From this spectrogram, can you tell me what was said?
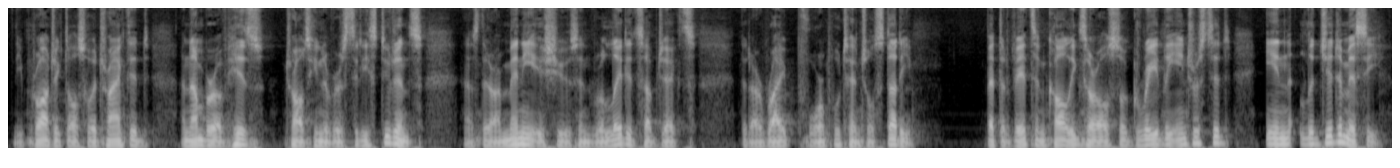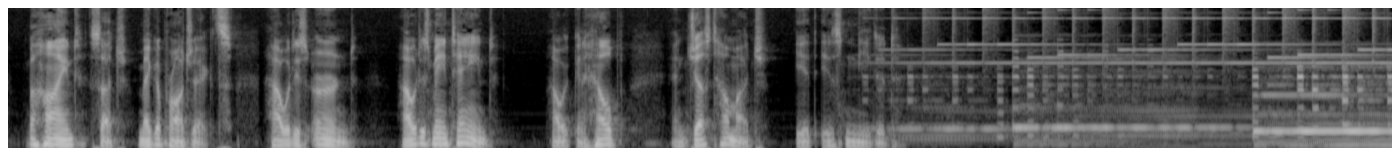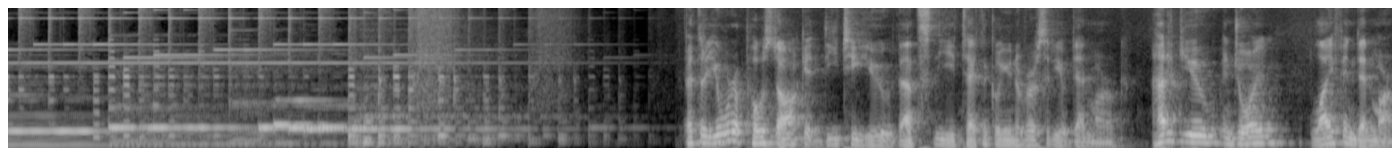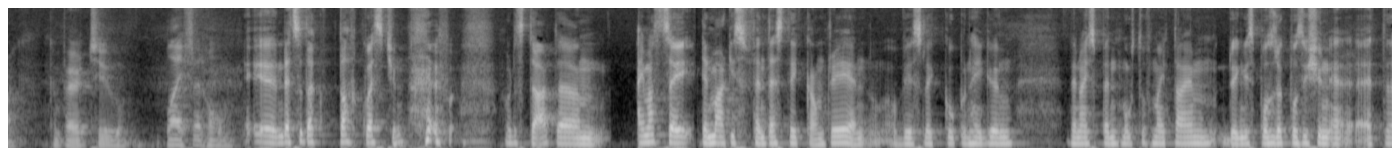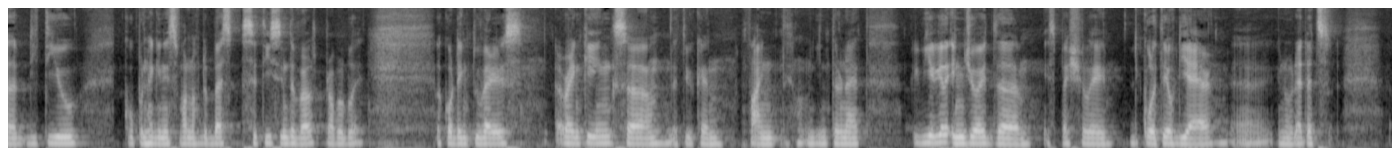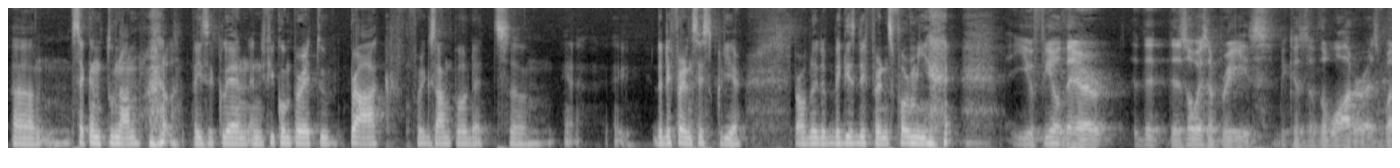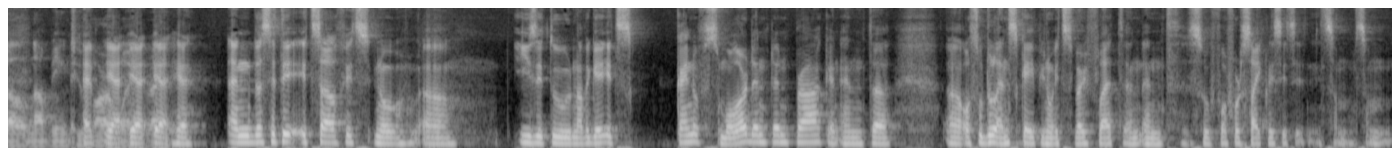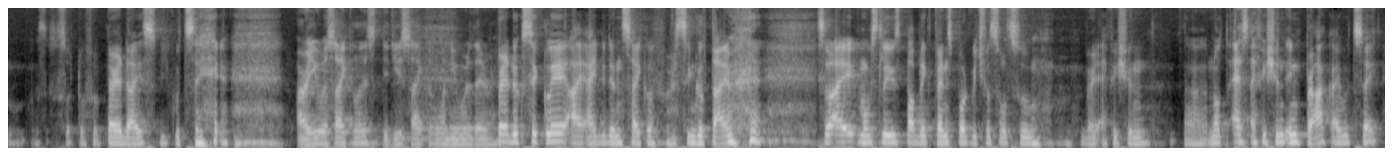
The project also attracted a number of his Charles University students, as there are many issues and related subjects that are ripe for potential study. Petr Witz and colleagues are also greatly interested in legitimacy behind such megaprojects, how it is earned, how it is maintained, how it can help, and just how much it is needed. Peter, you were a postdoc at DTU, that's the Technical University of Denmark. How did you enjoy life in Denmark compared to life at home? Uh, that's a tough, tough question for the start. Um, I must say, Denmark is a fantastic country, and obviously Copenhagen. Then I spent most of my time doing this postdoc position at, at uh, DTU. Copenhagen is one of the best cities in the world, probably, according to various rankings uh, that you can find on the internet we really enjoyed the, especially the quality of the air. Uh, you know that it's um, second to none, basically. And, and, if you compare it to Prague, for example, that's um, yeah, the difference is clear. Probably the biggest difference for me. you feel there that there's always a breeze because of the water as well, not being too far yeah, away. Yeah, right? yeah, yeah. And the city itself, it's you know uh, easy to navigate. It's kind of smaller than, than Prague, and, and uh, uh, also the landscape, you know, it's very flat, and, and so for, for cyclists, it's, it's some some sort of a paradise, we could say. Are you a cyclist? Did you cycle when you were there? Paradoxically, I, I didn't cycle for a single time, so I mostly used public transport, which was also very efficient. Uh, not as efficient in Prague, I would say,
